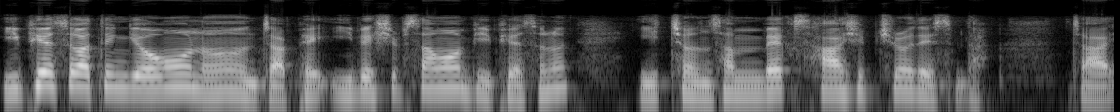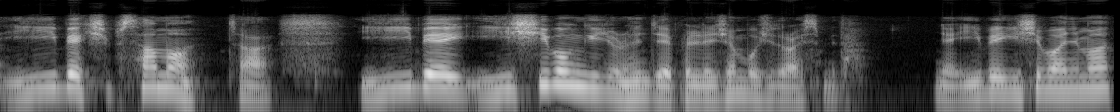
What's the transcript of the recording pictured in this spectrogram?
EPS 같은 경우는 자 213원 BPS는 2347원 되어 있습니다. 자 213원 자 220원 기준 현재 밸리션 보시도록 하겠습니다. 네, 220원이면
